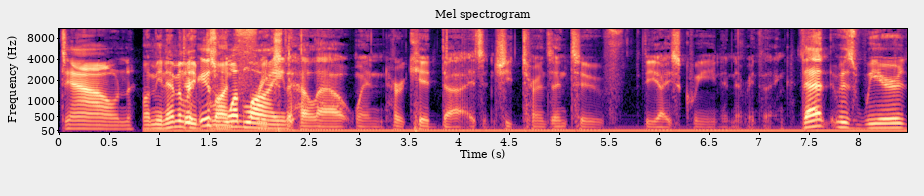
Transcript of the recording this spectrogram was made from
down Well, I mean, Emily There is Blunt one freaks line- the hell out when her kid dies and she turns into the Ice Queen and everything. That was weird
